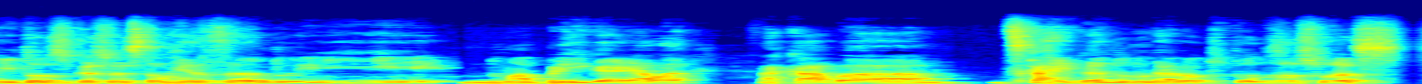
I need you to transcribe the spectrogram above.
e todas as pessoas estão rezando e numa briga ela acaba descarregando no garoto todas as suas as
